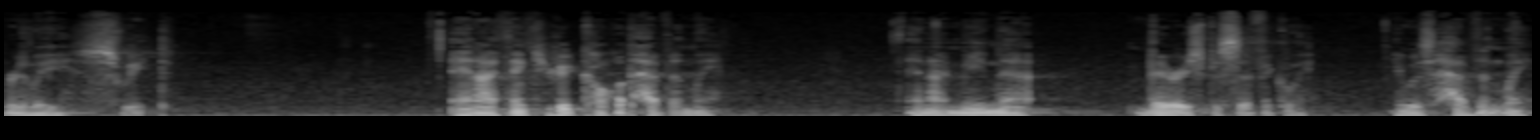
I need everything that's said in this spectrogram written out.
really sweet. And I think you could call it heavenly. And I mean that very specifically. It was heavenly.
